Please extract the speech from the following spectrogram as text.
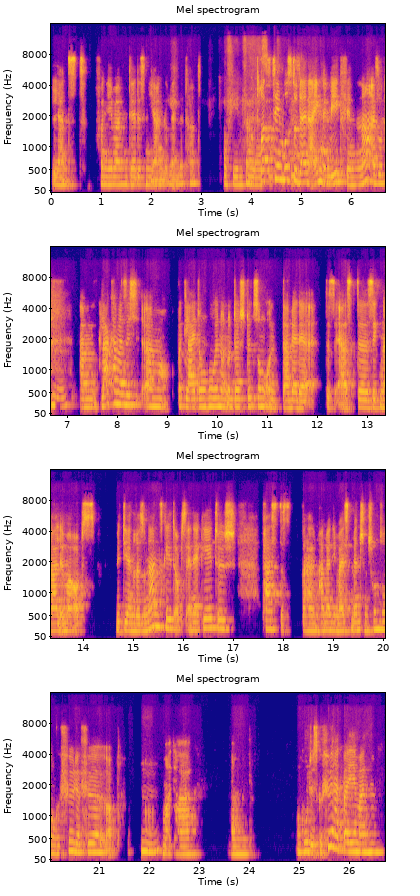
lernst von jemandem, der das nie angewendet hat. Auf jeden Fall. Trotzdem musst du deinen eigenen Weg finden. Ne? Also mhm. ähm, klar kann man sich ähm, Begleitung holen und Unterstützung und da wäre das erste Signal immer, ob es mit dir in Resonanz geht, ob es energetisch passt. Das, da haben ja die meisten Menschen schon so ein Gefühl dafür, ob, mhm. ob man da ähm, ein gutes Gefühl hat bei jemandem.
